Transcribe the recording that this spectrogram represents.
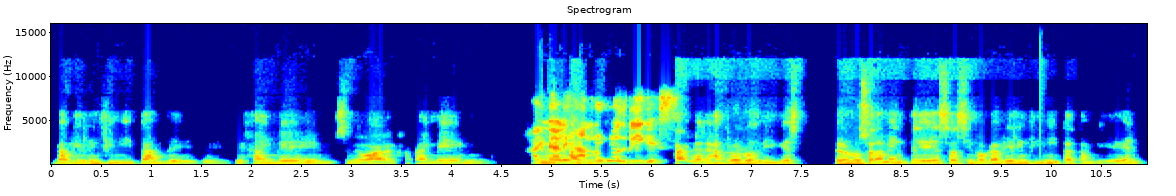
Gabriela Infinita, de, de, Jaime, se me va, Jaime... Jaime Alejandro Rodríguez. Jaime Alejandro Rodríguez, pero no solamente esa, sino Gabriela Infinita también.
